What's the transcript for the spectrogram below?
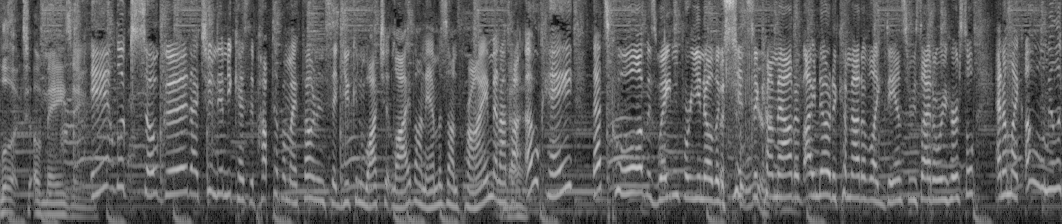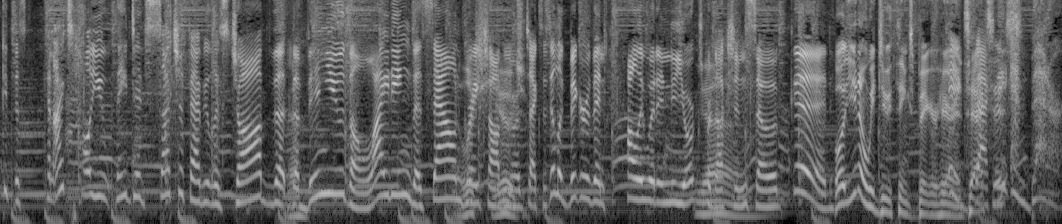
looked amazing. It looked so good. I tuned in because it popped up on my phone and said you can watch it live on Amazon Prime. And I thought, okay, that's cool. I was waiting for, you know, the That's so kids to come out of, I know, to come out of like dance recital rehearsal. And I'm like, oh, let me look at this. Can I tell you, they did such a fabulous job. The the venue, the lighting, the sound, It great job in huge. North Texas. It looked bigger than Hollywood and New York's Yeah. production. So good. Well, you know we do things bigger here exactly. in Texas. And better.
